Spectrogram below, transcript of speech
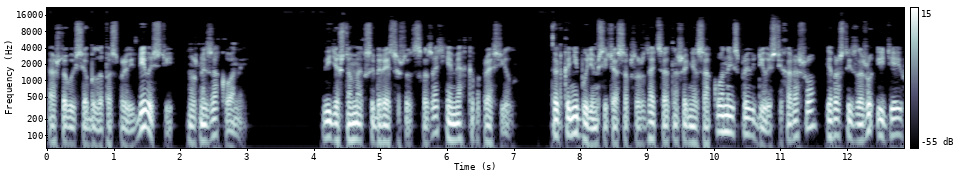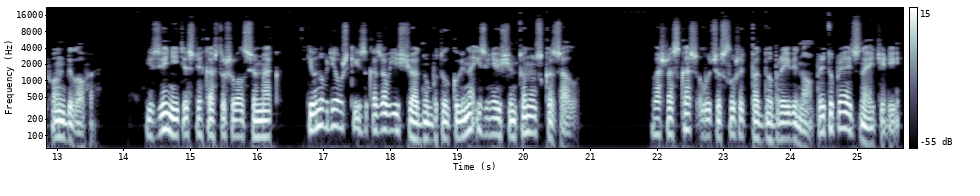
а чтобы все было по справедливости, нужны законы. Видя, что Мэг собирается что-то сказать, я мягко попросил. Только не будем сейчас обсуждать соотношение закона и справедливости, хорошо? Я просто изложу идею фон Белофа. «Извините», — слегка стушевался Мэг. Кивнув девушке и заказав еще одну бутылку вина, извиняющим тоном сказал. Ваш рассказ лучше слушать под доброе вино. Притупляет, знаете ли.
